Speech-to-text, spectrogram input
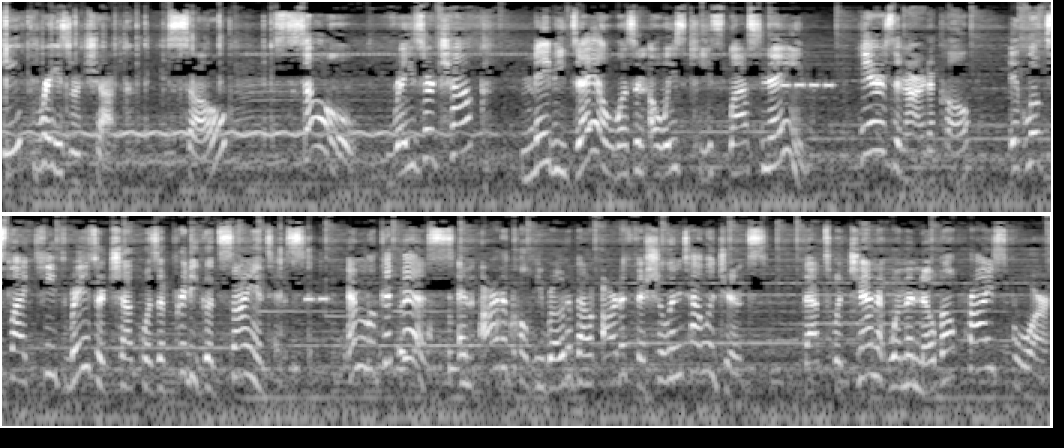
Keith Razorchuck. So? So, Razorchuck? Maybe Dale wasn't always Keith's last name. Here's an article. It looks like Keith Razorchuck was a pretty good scientist. And look at this, an article he wrote about artificial intelligence. That's what Janet won the Nobel Prize for.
